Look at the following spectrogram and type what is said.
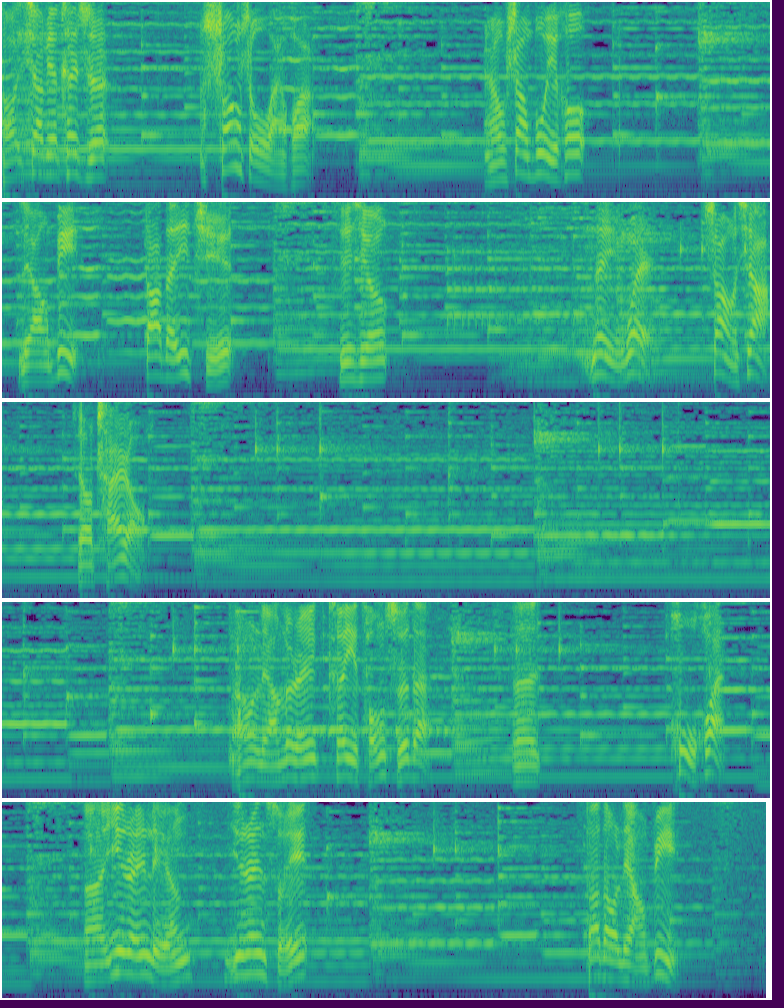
好下边开始双手挽花，然后上步以后，两臂搭在一起，进行内外上下这样缠绕。然后两个人可以同时的，呃，互换，呃，一人领，一人随，达到两臂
